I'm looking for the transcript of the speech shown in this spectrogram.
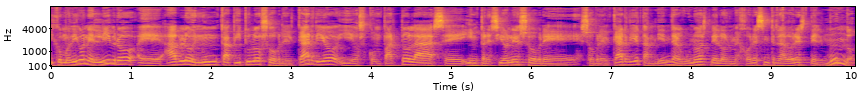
Y como digo en el libro, hablo en un capítulo sobre el cardio y os comparto las impresiones sobre, sobre el cardio también de algunos de los mejores entrenadores del mundo.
